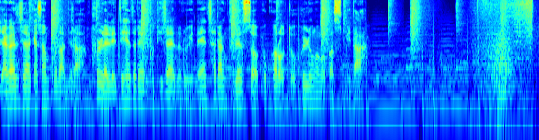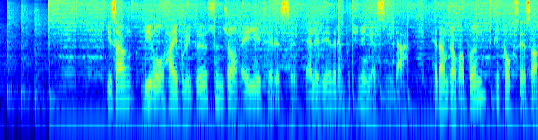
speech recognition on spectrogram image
야간 시야 개선뿐 아니라 full LED 헤드램프 디자인으로 인해 차량 dress up 효과로도 훌륭한 것 같습니다. 이상 니로 하이브리드 순정 AHLS LED 헤드램프 튜닝이었습니다. 해당 작업은 피트웍스에서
